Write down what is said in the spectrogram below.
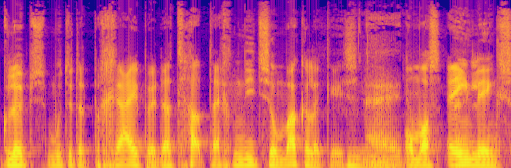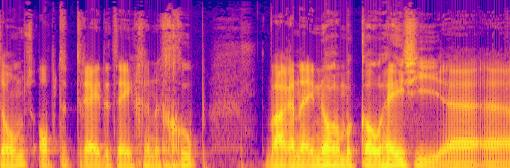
clubs moeten dat begrijpen, dat dat echt niet zo makkelijk is. Nee, Om als eenling soms op te treden tegen een groep waar een enorme cohesie uh, uh,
